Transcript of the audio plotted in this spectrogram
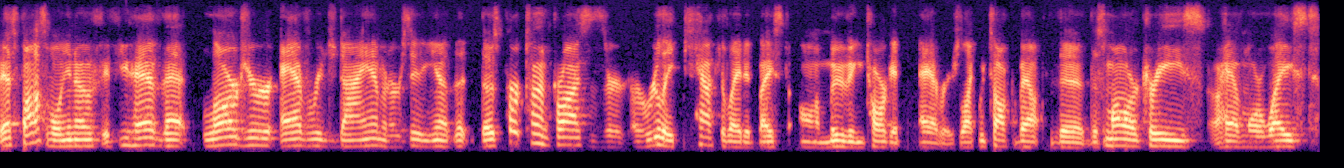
That's possible. You know, if, if you have that larger average diameter, so, you know, those per ton prices are, are really calculated based on a moving target average. Like we talked about, the, the smaller trees have more waste.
